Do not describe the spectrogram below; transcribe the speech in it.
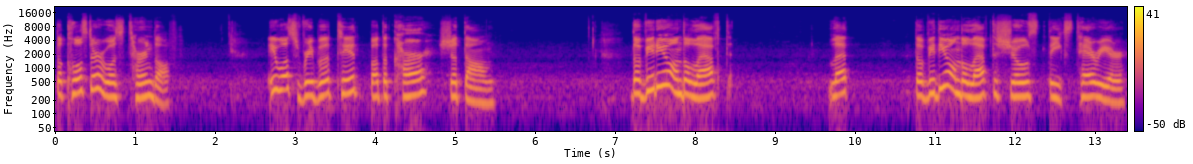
the cluster was turned off. It was rebooted, but the car shut down. The video on the left let the video on the left shows the exterior.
